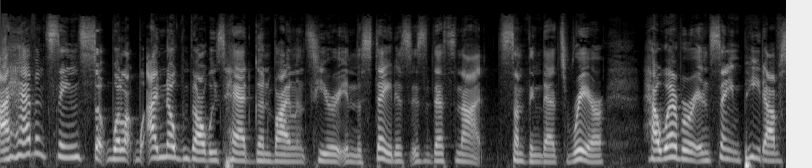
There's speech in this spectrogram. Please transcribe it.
I haven't seen so well. I know we've always had gun violence here in the state. It's that's not something that's rare. However, in St. Pete, I've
